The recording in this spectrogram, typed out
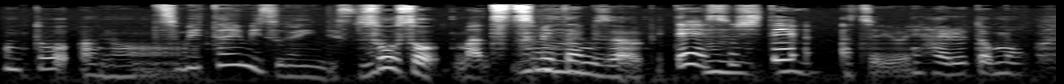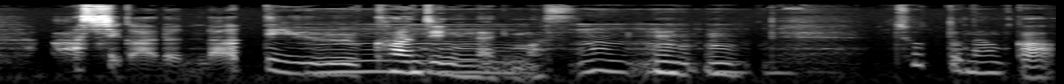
本当あのうん冷たい水がいいんですね。そうそうまず冷たい水を浴びて、うん。そしてうん。熱いお湯に入るともう足があるんだっていう感じになります。うんうんうんうんちょっとなんか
